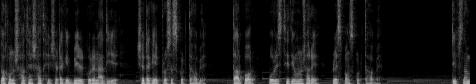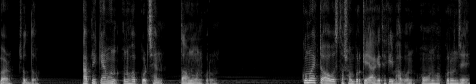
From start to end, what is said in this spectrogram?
তখন সাথে সাথে সেটাকে বের করে না দিয়ে সেটাকে প্রসেস করতে হবে। তারপর পরিস্থিতি অনুসারে রেসপন্স করতে হবে। টিপস নাম্বার চোদ্দ। আপনি কেমন অনুভব করছেন তা অনুমান করুন। কোনো একটা অবস্থা সম্পর্কে আগে থেকেই ভাবুন ও অনুভব করুন যে,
